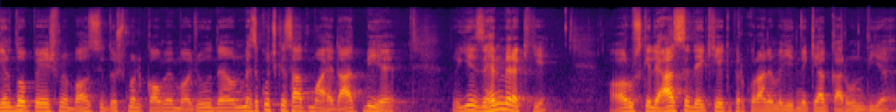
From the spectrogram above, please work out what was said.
گرد و پیش میں بہت سی دشمن قومیں موجود ہیں، ان میں سے کچھ کے ساتھ معاہدات بھی ہیں۔ تو یہ ذہن میں رکھیے اور اس کے لحاظ سے دیکھیے کہ پھر قرآن مجید نے کیا قانون دیا ہے۔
